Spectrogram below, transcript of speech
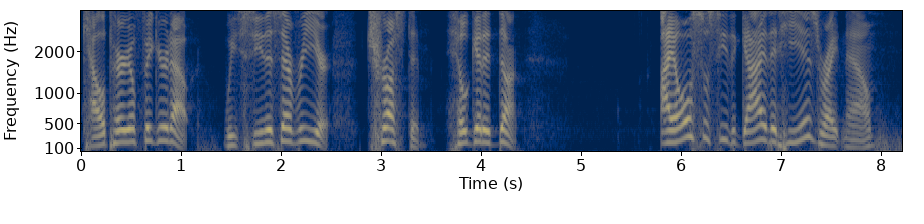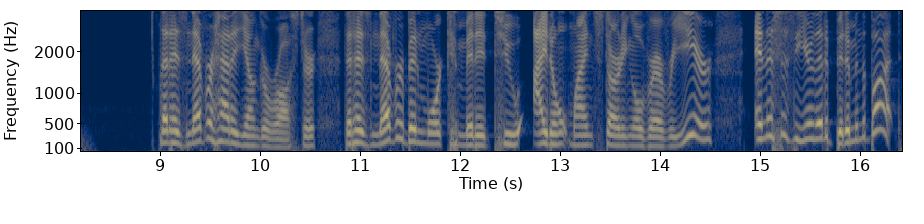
Calipari will figure it out. We see this every year. Trust him. He'll get it done. I also see the guy that he is right now that has never had a younger roster, that has never been more committed to, I don't mind starting over every year. And this is the year that it bit him in the butt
